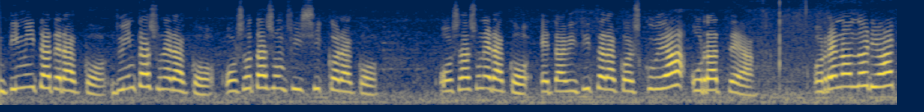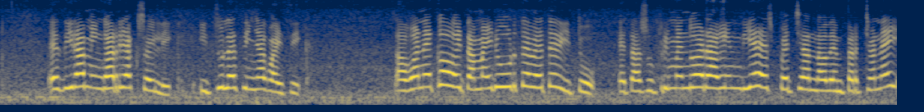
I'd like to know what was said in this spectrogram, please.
intimitaterako, duintasunerako, osotasun fisikorako, osasunerako eta bizitzarako eskubidea urratzea. Horren ondorioak ez dira mingarriak soilik, itzulezinak baizik. Dagoeneko hogeita mairu urte bete ditu, eta sufrimendua eragin die espetxean dauden pertsonei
